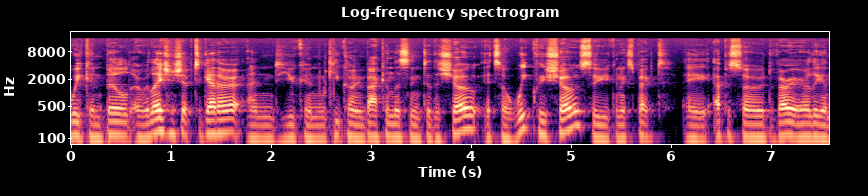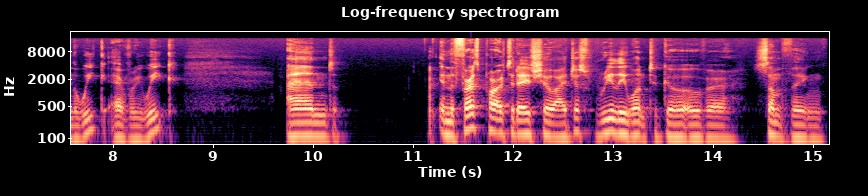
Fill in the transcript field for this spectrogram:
we can build a relationship together and you can keep coming back and listening to the show. It's a weekly show, so you can expect a episode very early in the week every week. And in the first part of today's show, I just really want to go over something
